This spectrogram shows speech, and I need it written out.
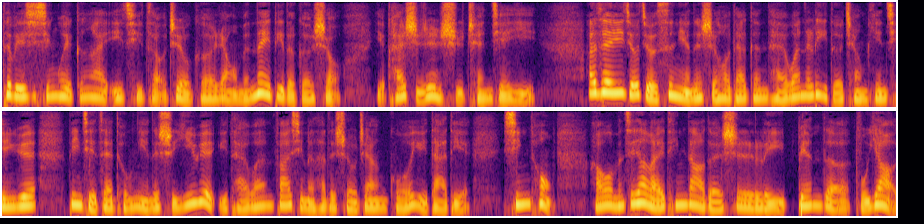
特别是《心会跟爱一起走》这首歌，让我们内地的歌手也开始认识陈洁仪。而在一九九四年的时候，他跟台湾的立德唱片签约，并且在同年的十一月与台湾发行了他的首张国语大碟《心痛》。好，我们接下来听到的是里边的《不要》。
